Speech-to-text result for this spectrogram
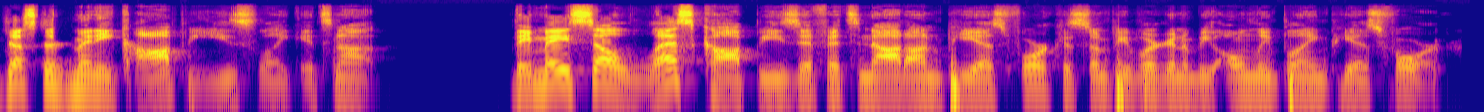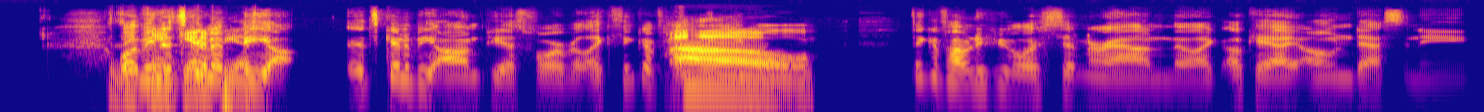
just as many copies? Like it's not. They may sell less copies if it's not on PS4 because some people are going to be only playing PS4. Well, I mean, it's gonna PS4. be on- it's gonna be on PS4, but like think of how many Oh, people think of how many people are sitting around and they're like, okay, I own Destiny.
